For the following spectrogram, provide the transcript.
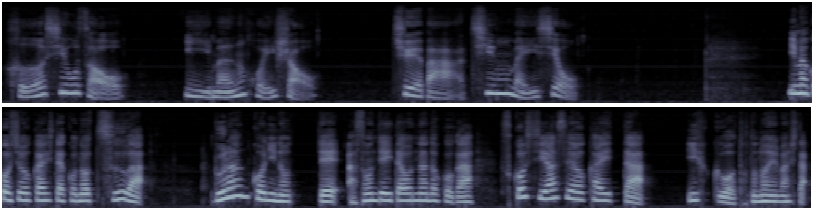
何休走，倚门回首，却把青梅嗅。今ご紹介したこの通話、ブランコに乗って遊んでいた女の子が 少し汗をかいた衣服を整えました。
